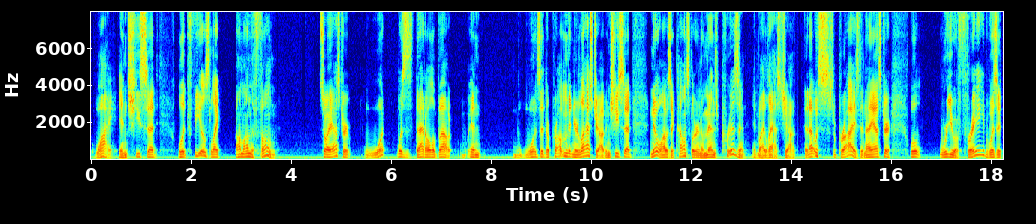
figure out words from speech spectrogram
Why? And she said, Well, it feels like I'm on the phone. So I asked her, What was that all about? And was it a problem in your last job? And she said, No, I was a counselor in a men's prison in my last job. And I was surprised. And I asked her, Well, were you afraid? Was it,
